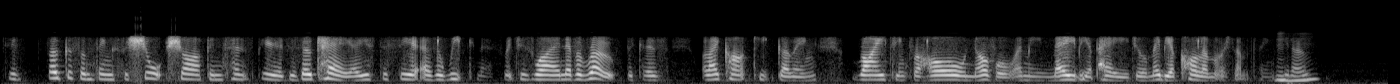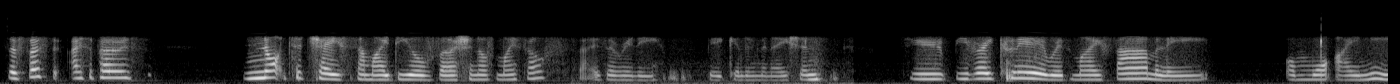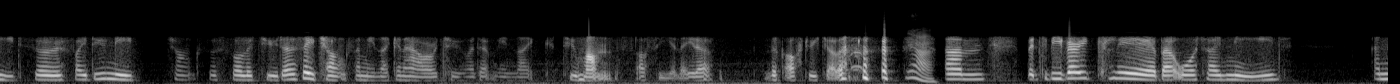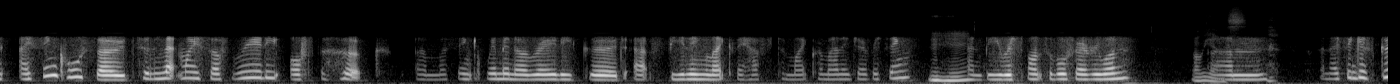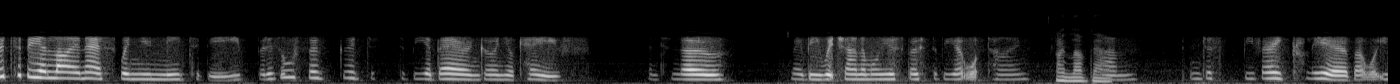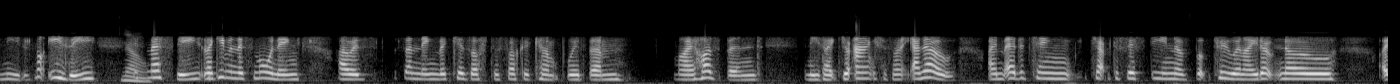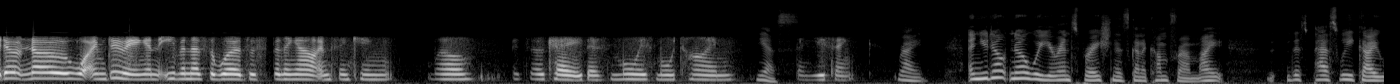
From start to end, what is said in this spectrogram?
to focus on things for short, sharp, intense periods is okay. I used to see it as a weakness, which is why I never wrote because, well, I can't keep going writing for a whole novel. I mean, maybe a page or maybe a column or something, you know. Mhm. So first, I suppose, not to chase some ideal version of myself. That is a really big illumination. To be very clear with my family on what I need. So if I do need chunks of solitude, and I say chunks, I mean like an hour or two. I don't mean like two months. I'll see you later. Look after each other. Yeah. um, but to be very clear about what I need, and I think also to let myself really off the hook. Um, I think women are really good at feeling like they have to micromanage everything Mm-hmm. and be responsible for everyone. Oh yes. Um, and I think it's good to be a lioness when you need to be, but it's also good just to be a bear and go in your cave and to know maybe which animal you're supposed to be at what time. I love that. Um, and just be very clear about what you need. It's not easy. no. It's messy. Like even this morning, I was sending the kids off to soccer camp with um, my husband, and he's like, "You're anxious." I'm like, I know. I'm editing chapter 15 of book two, and I don't know. I don't know what I'm doing. And even as the words are spilling out, I'm thinking, well, it's okay. There's always more time yes. than you think. Right. And you don't know where your inspiration is going to come from. I this past week I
